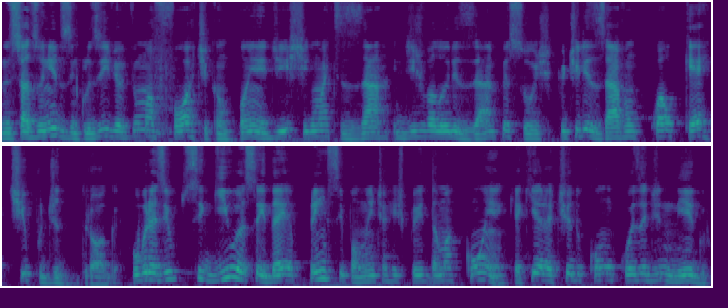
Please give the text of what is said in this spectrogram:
Nos Estados Unidos, inclusive, havia uma forte campanha de estigmatizar e desvalorizar pessoas que utilizavam qualquer tipo de droga. O Brasil seguiu essa ideia principalmente a respeito da maconha, que aqui era tido como coisa de negro,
